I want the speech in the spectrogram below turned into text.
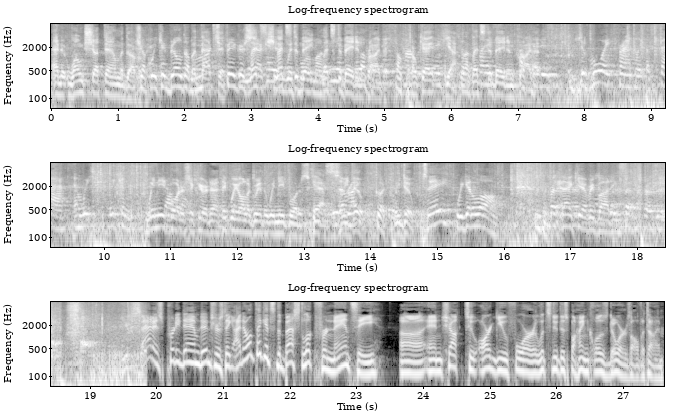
and it won't shut down the government. Chuck, we can build a But much it. bigger Let's- section let's with debate, more money. Let's debate in private, okay? Yeah, let's debate in private. is devoid, frankly, of fact, and we, we can. We need border that. security. I think we all agree that we need border security. Yes, Is that we right? do. Good. We do. See? We get along. Thank you, everybody. That is pretty damned interesting. I don't think it's the best look for Nancy uh, and Chuck to argue for let's do this behind closed doors all the time.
